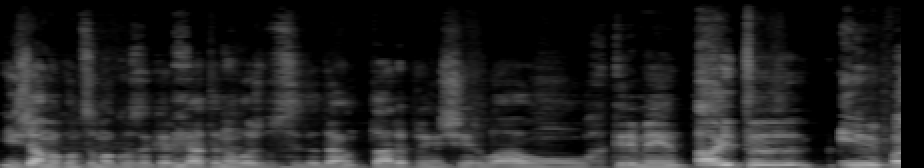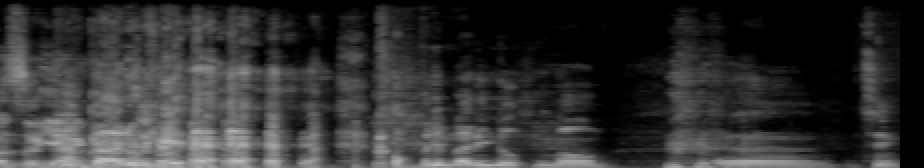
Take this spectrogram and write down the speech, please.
e já me aconteceu uma coisa caricata na loja do cidadão, estar a preencher lá um requerimento Ai, tu. E faz o Young. colocar o com primeiro e último nome. Ah, sim,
